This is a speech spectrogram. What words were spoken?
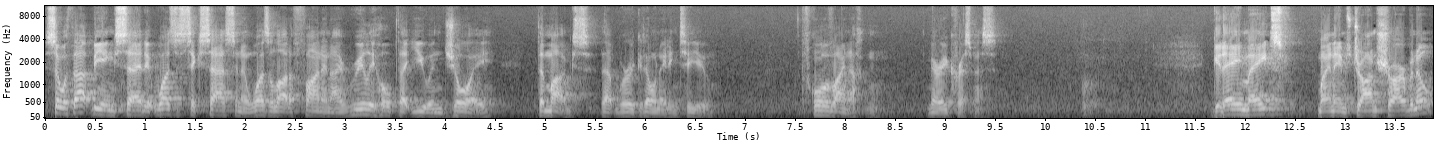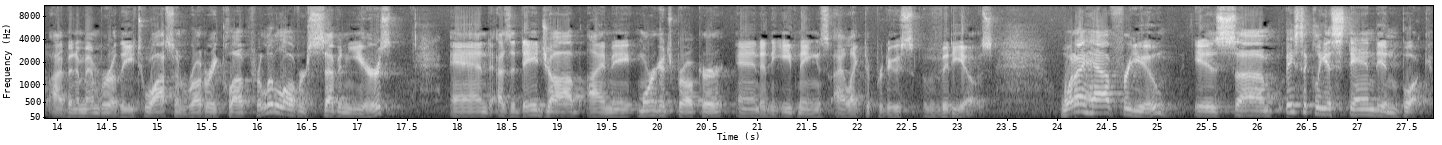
So with that being said, it was a success and it was a lot of fun and I really hope that you enjoy the mugs that we're donating to you. Frohe Weihnachten. Merry Christmas. G'day mates. My name's John Charbonneau. I've been a member of the Tsawwassen Rotary Club for a little over seven years. And as a day job, I'm a mortgage broker, and in the evenings, I like to produce videos. What I have for you is um, basically a stand-in book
